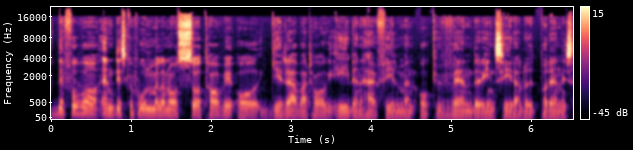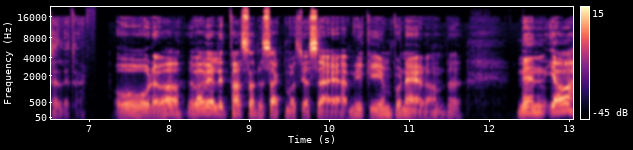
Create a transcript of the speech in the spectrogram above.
det får vara en diskussion mellan oss så tar vi och grabbar tag i den här filmen och vänder insidan ut på den istället. Åh, oh, det, var, det var väldigt passande sagt måste jag säga. Mycket imponerande. Men ja,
